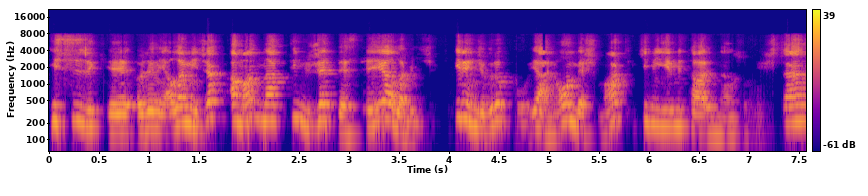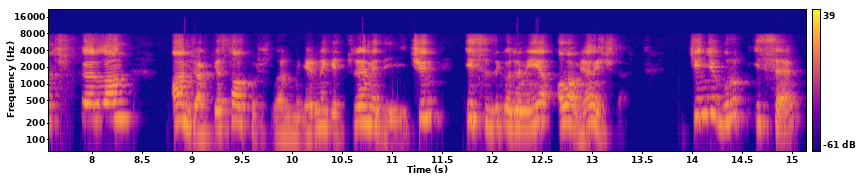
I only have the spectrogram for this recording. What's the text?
işsizlik e, ödeneği alamayacak ama nakdi ücret desteği alabilecek. Birinci grup bu. Yani 15 Mart 2020 tarihinden sonra işten çıkarılan ancak yasal koşullarını yerine getiremediği için işsizlik ödeneği alamayan işçiler. İkinci grup ise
